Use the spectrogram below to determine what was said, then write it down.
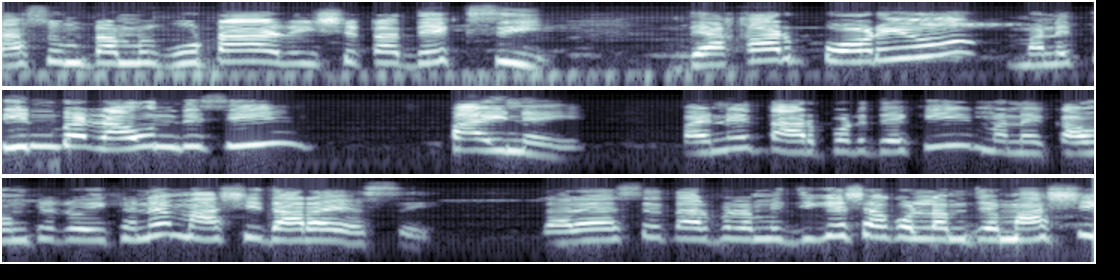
নাসুমটা আমরা গোটা ইসেটা দেখছি। দেখার পরেও মানে তিনবার রাউন্ড দিছি, পাই নাই। পাই নাই, তারপরে দেখি মানে কাউন্টের ওইখানে মাসি দাঁড়ায় আছে। দাঁড়ায় আছে, তারপরে আমি জিজ্ঞাসা করলাম যে, মাসি,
